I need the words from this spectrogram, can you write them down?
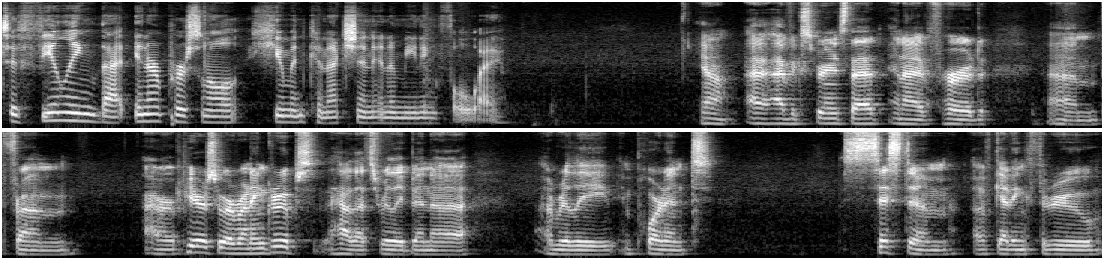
to feeling that interpersonal human connection in a meaningful way. Yeah, I, have experienced that, and I've heard um, from our peers who are running groups how that's really been a a really important system of getting through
